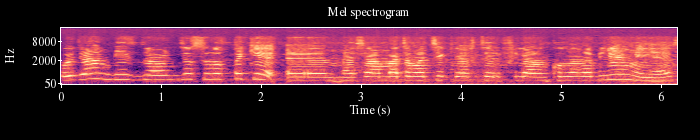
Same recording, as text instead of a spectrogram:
Hocam biz dördüncü sınıftaki e, mesela matematik defteri falan kullanabilir miyiz?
